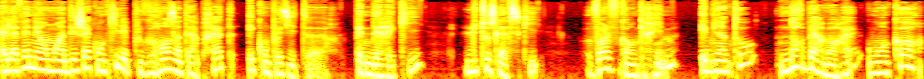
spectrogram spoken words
Elle avait néanmoins déjà conquis les plus grands interprètes et compositeurs, Penderecki, Lutoslavski, Wolfgang Grimm et bientôt Norbert Moret ou encore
